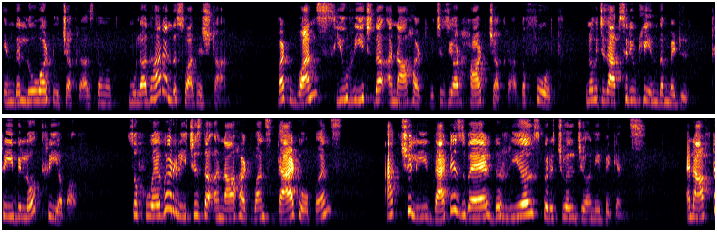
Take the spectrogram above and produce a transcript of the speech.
in the lower two chakras, the Muladhara and the Swadhisthana. But once you reach the Anahat, which is your heart chakra, the fourth, you know, which is absolutely in the middle, three below, three above. So whoever reaches the Anahat, once that opens, actually that is where the real spiritual journey begins. And after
